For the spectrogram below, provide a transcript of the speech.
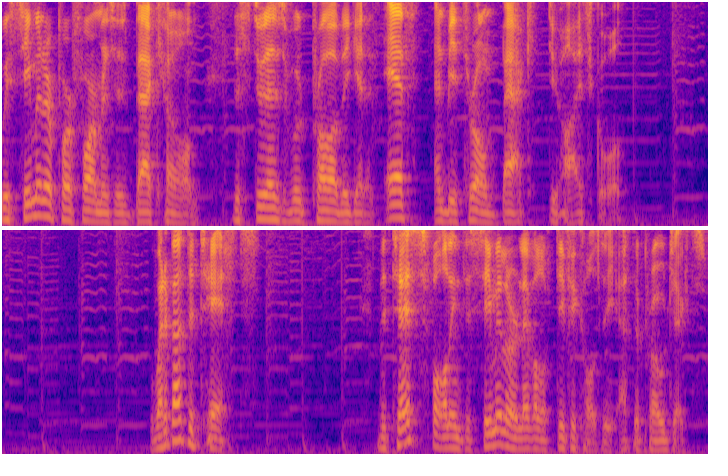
With similar performances back home, the students would probably get an F and be thrown back to high school. What about the tests? The tests fall into similar level of difficulty as the projects.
